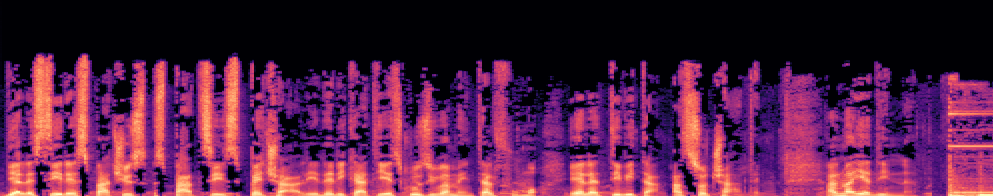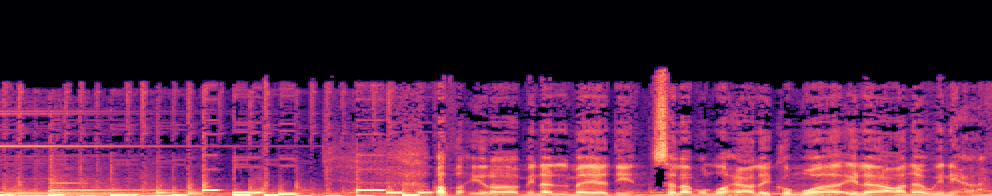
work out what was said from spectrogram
di allestire spazi, spazi speciali dedicati esclusivamente esclusivamente al fumo e alle attività associate. Al Mayadin. الظهيرة من الميادين سلام الله عليكم وإلى عناوينها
